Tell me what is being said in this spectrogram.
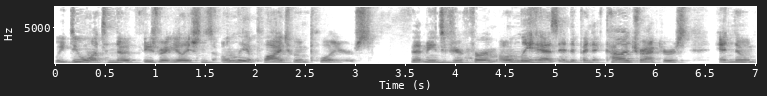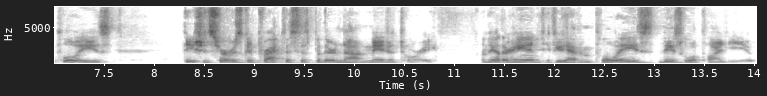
We do want to note that these regulations only apply to employers. That means if your firm only has independent contractors and no employees, these should serve as good practices, but they're not mandatory. On the other hand, if you have employees, these will apply to you.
